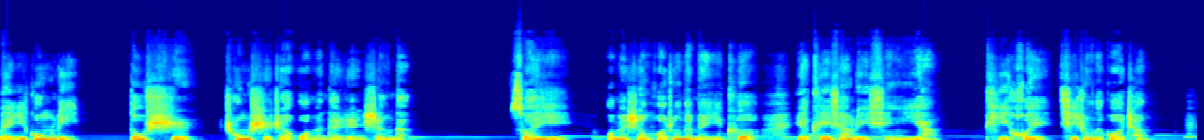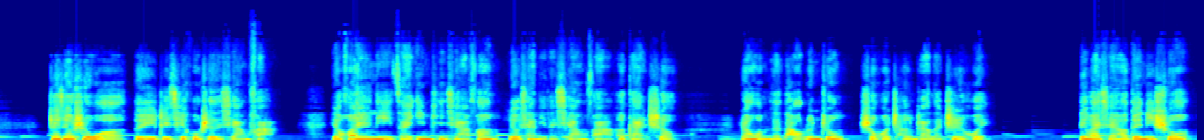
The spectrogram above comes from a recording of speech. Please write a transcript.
每一公里都是充实着我们的人生的。所以，我们生活中的每一刻也可以像旅行一样，体会其中的过程。这就是我对于这期故事的想法。也欢迎你在音频下方留下你的想法和感受，让我们在讨论中收获成长的智慧。另外，想要对你说，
